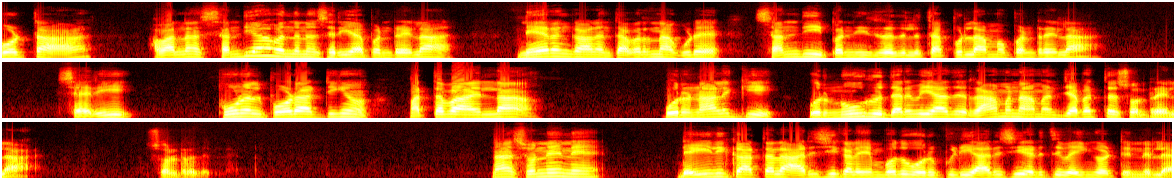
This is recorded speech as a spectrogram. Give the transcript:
போட்டால் அவெல்லாம் சந்தியாவந்தனம் சரியாக பண்ணுறேலா நேரங்காலம் தவறுனா கூட சந்தி பண்ணிடுறதுல தப்பு இல்லாமல் பண்ணுறேலா சரி பூனல் போடாட்டியும் மற்றவா எல்லாம்? ஒரு நாளைக்கு ஒரு நூறு தடவையாவது ராமநாமன் ஜபத்தை சொல்கிறேலா சொல்கிறதில்ல நான் சொன்னேனே டெய்லி காத்தால் அரிசி களையும் போது ஒரு பிடி அரிசி எடுத்து வைங்க ஒட்டுன்னு இல்லை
